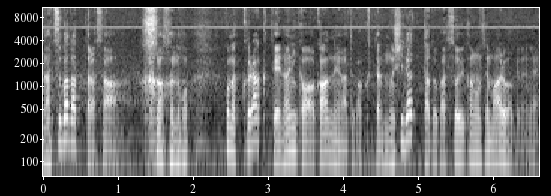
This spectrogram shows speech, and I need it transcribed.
夏場だったらさ、あの、こんな暗くて何かわかんねえなとか食ったら虫だったとかそういう可能性もあるわけだよね。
